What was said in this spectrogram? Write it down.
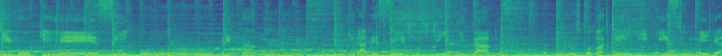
digo que esse publicano irá descer justificado, pois todo aquele que se humilha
